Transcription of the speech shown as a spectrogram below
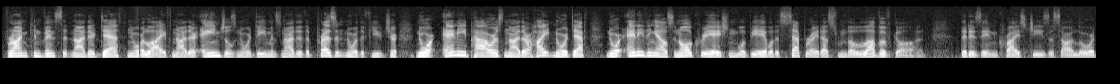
For I'm convinced that neither death nor life, neither angels nor demons, neither the present nor the future, nor any powers, neither height nor depth, nor anything else in all creation will be able to separate us from the love of God that is in Christ Jesus our Lord.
